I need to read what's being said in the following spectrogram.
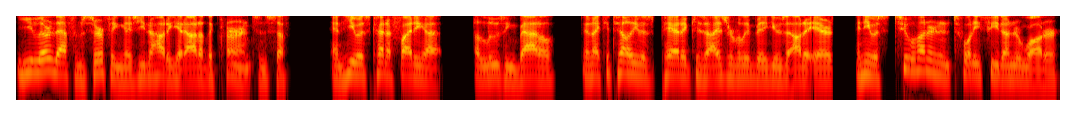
you learn that from surfing as you know how to get out of the currents and stuff. And he was kind of fighting a, a losing battle. And I could tell he was panicked. His eyes were really big. He was out of air and he was 220 feet underwater.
